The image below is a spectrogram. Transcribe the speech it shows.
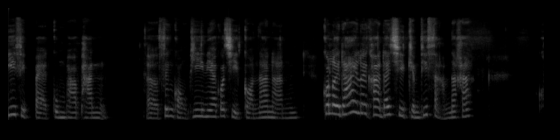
ยี่สิบแปดกุมภาพันธ์เออซึ่งของพี่เนี่ยก็ฉีดก่อนหน้านั้น ก็เลยได้เลยค่ะ ได้ฉีดเข็มที่สามนะคะ ข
